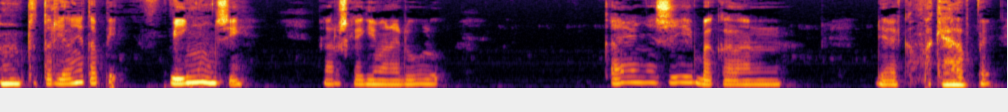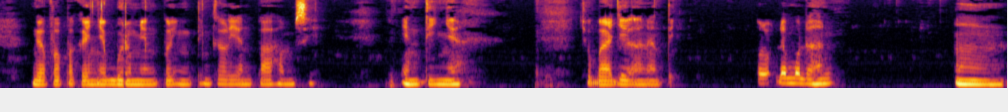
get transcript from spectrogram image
hmm, tutorialnya tapi bingung sih. Harus kayak gimana dulu? Kayaknya sih bakalan direkam pakai HP nggak apa-apa kayaknya burem yang paling penting kalian paham sih intinya. Coba aja lah nanti. Kalau mudah-mudahan hmm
